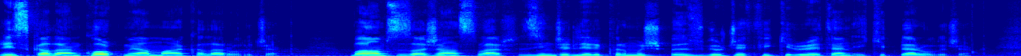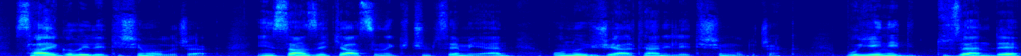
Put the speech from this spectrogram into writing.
risk alan, korkmayan markalar olacak. Bağımsız ajanslar, zincirleri kırmış, özgürce fikir üreten ekipler olacak. Saygılı iletişim olacak. İnsan zekasını küçümsemeyen, onu yücelten iletişim olacak. Bu yeni düzende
